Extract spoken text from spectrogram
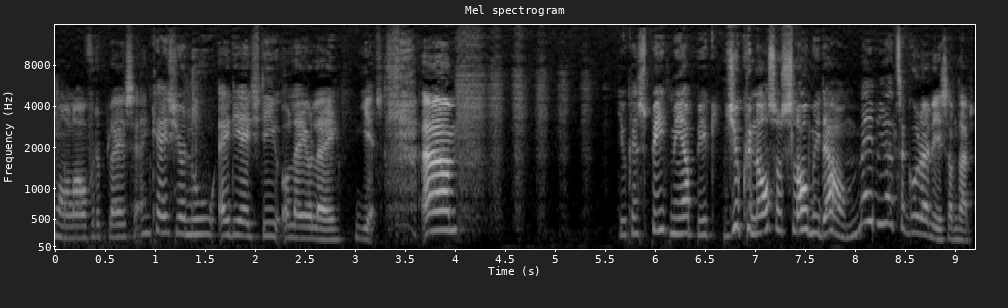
all over the place. In case you're new, ADHD, ole ole. Yes. Um, you can speed me up. You, you can also slow me down. Maybe that's a good idea sometimes.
